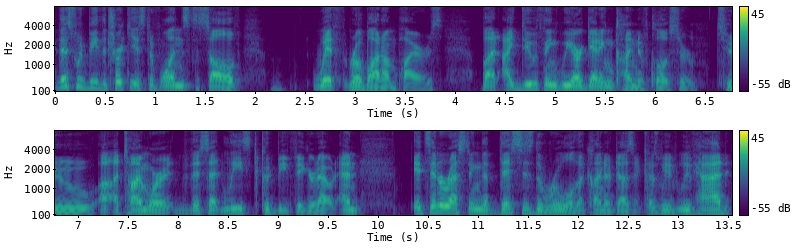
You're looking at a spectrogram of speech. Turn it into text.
this would be the trickiest of ones to solve with robot umpires. But I do think we are getting kind of closer to a, a time where this at least could be figured out. And it's interesting that this is the rule that kind of does it because we've we've had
